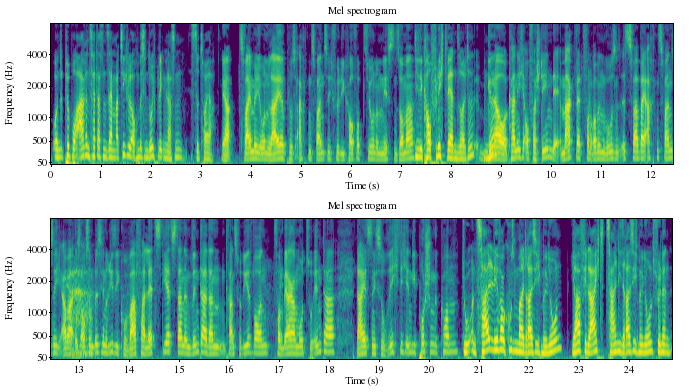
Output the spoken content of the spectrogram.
Und Pippo Ahrens hat das in seinem Artikel auch ein bisschen durchblicken lassen. Ist zu teuer. Ja, 2 Millionen Laie plus 28 für die Kaufoption im nächsten Sommer. Die eine Kaufpflicht werden sollte. ne? Genau, kann ich auch verstehen. Der Marktwert von Robin Gosens ist zwar bei 28, aber ist auch so ein bisschen Risiko. War verletzt jetzt dann im Winter, dann transferiert worden von Bergamo zu Inter. Da jetzt nicht so richtig in die Pushen gekommen. Du, und zahlt Leverkusen mal 30 Millionen? Ja, vielleicht zahlen die 30 Millionen für einen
